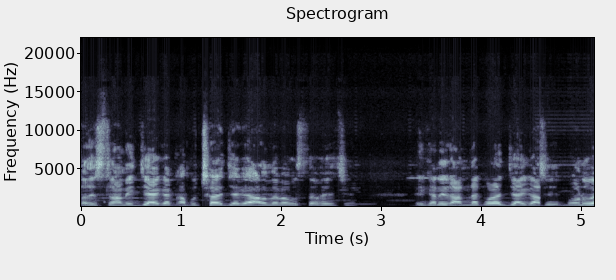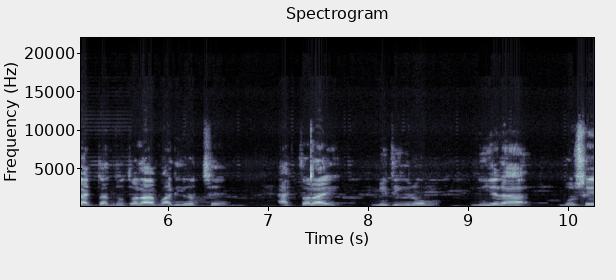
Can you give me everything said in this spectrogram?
তাদের স্নানের জায়গা কাপড় ছাড়ার জায়গা আলাদা ব্যবস্থা হয়েছে। এখানে রান্না করার জায়গা আছে। বড় একটা দোতলা বাড়ি হচ্ছে। একতলায় মিটিং রুম নিজেরা বসে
